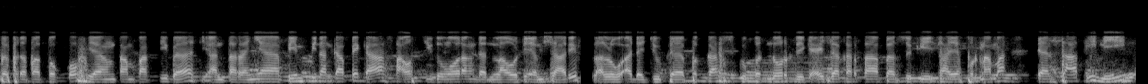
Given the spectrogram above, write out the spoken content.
beberapa tokoh yang tampak tiba, di antaranya pimpinan KPK, Saud Situmorang dan Laude M. Syarif, lalu ada juga bekas Gubernur DKI Jakarta Basuki Cahayapurnama, dan saat ini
